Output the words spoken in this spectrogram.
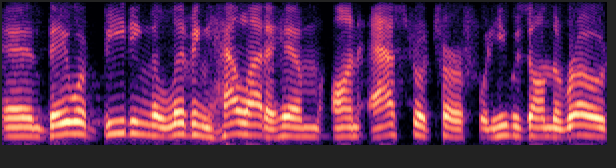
and they were beating the living hell out of him on AstroTurf when he was on the road.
